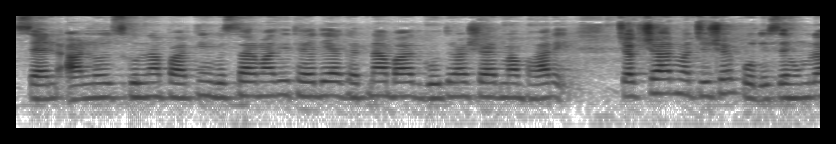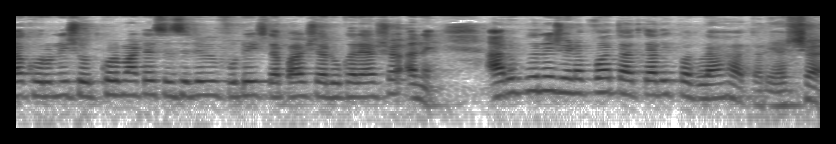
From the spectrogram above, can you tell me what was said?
સેન્ટ આર્નોલ્ડ સ્કૂલના પાર્કિંગ વિસ્તારમાંથી થયેલી આ ઘટના બાદ ગોધરા શહેરમાં ભારે ચકચાર મચી છે. પોલીસે હુમલાખોરોની શોધખોળ માટે સીસીટીવી ફૂટેજ તપાસ શરૂ કર્યા છે અને આરોપીઓને ઝડપવા તાત્કાલિક પગલાં હાથ ધર્યા છે.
